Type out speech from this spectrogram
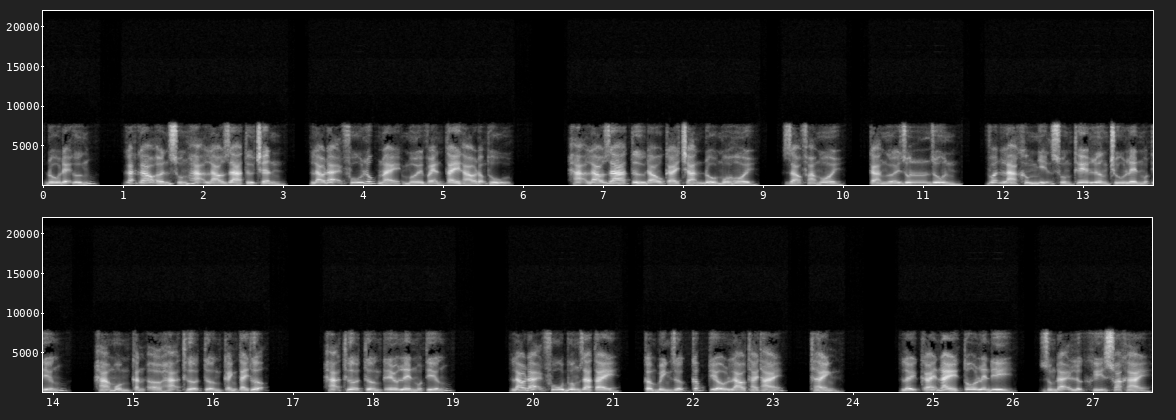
Đồ đệ ứng, gắt gao ấn xuống hạ lao gia tử chân, lao đại phu lúc này mới vén tay háo động thủ. Hạ lao ra tử đau cái chán đổ mồ hôi, rảo phá môi, cả người run run, vẫn là không nhịn xuống thê lương chu lên một tiếng, há mồm cắn ở hạ thừa tường cánh tay thượng. Hạ thừa tường kêu lên một tiếng. Lao đại phu buông ra tay, cầm bình dược cấp tiểu lao thái thái, thành. Lấy cái này tô lên đi, dùng đại lực khí xoát khai,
